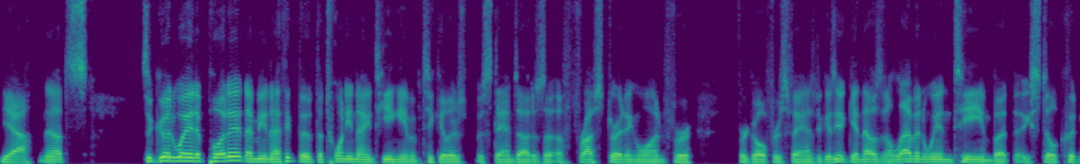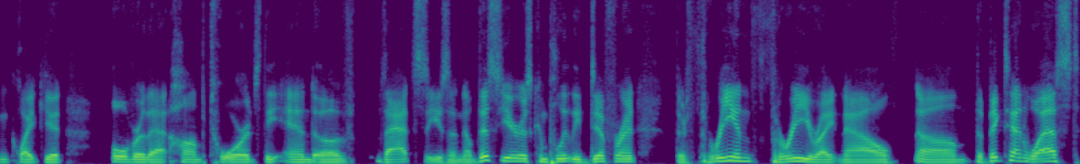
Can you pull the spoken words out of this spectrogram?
Yeah, that's it's a good way to put it. I mean, I think the the 2019 game in particular stands out as a, a frustrating one for for Gophers fans because again that was an 11 win team, but they still couldn't quite get over that hump towards the end of that season. Now this year is completely different. They're three and three right now. Um, the Big Ten West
